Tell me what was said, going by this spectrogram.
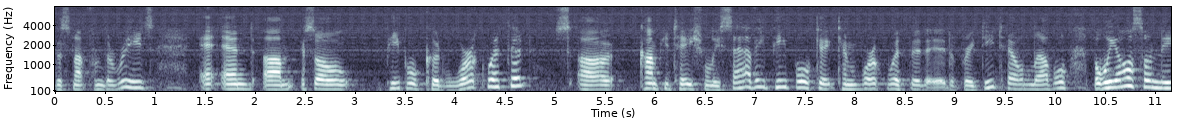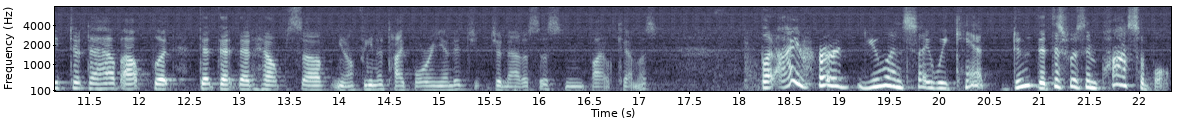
that's not from the reads. A- And, um, so people could work with it, uh, computationally savvy people can, can work with it at a very detailed level, but we also need to, to have output that, that, that helps, you know, phenotype-oriented geneticists and biochemists. But I heard Ewan say we can't do, that this was impossible.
